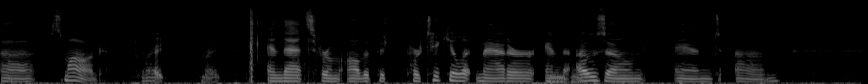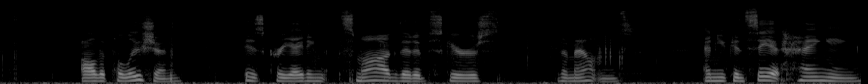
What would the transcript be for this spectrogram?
uh, smog. Right, right. And that's from all the particulate matter and Mhm. the ozone and um, all the pollution is creating smog that obscures the mountains. And you can see it hanging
